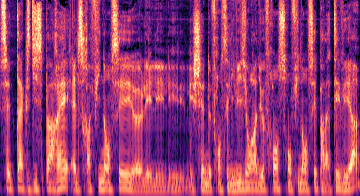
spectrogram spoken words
cette taxe disparaît, elle sera financée, euh, les, les, les chaînes de France Télévisions, Radio France seront financées par la TVA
